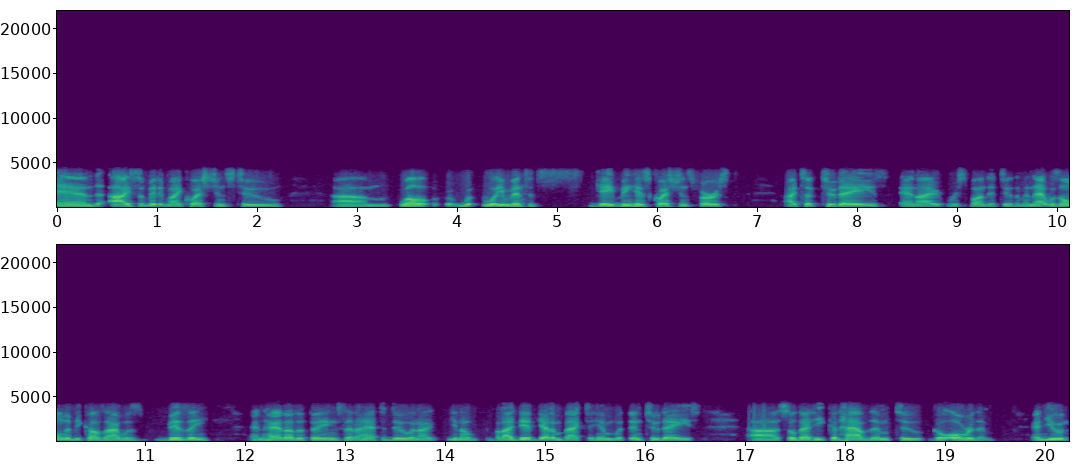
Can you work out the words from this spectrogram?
And I submitted my questions to, um, well, w- William Vincent gave me his questions first. I took two days and I responded to them. And that was only because I was busy and had other things that I had to do. And I, you know, but I did get them back to him within two days uh, so that he could have them to go over them. And you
